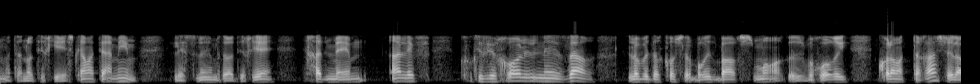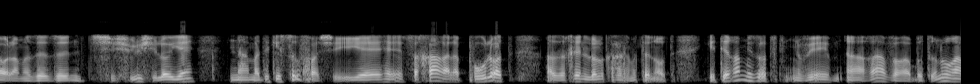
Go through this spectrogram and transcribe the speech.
מתנות יחיה. יש כמה טעמים לשונא מתנות יחיה. אחד מהם, א', כביכול נעזר לא בדרכו של הבורית ברוך שמו, הקדוש ברוך הוא הרי כל המטרה של העולם הזה זה בשביל שלא יהיה נעמה דכסופה, שיהיה שכר על הפעולות, אז לכן לא לקחת מתנות. יתרה מזאת, מביא הרב, הרב תונורה,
